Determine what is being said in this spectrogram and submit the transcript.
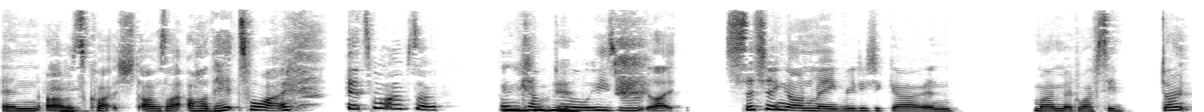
And I was quite, I was like, oh, that's why, that's why I'm so uncomfortable. He's like sitting on me, ready to go. And my midwife said, don't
